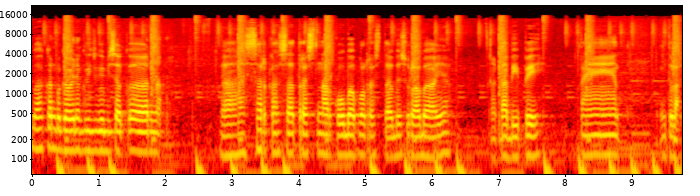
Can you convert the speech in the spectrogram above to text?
Bahkan pegawai negeri juga bisa kena. Dasar kasat narkoba Polrestabes Surabaya AKBP tet. Itulah.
